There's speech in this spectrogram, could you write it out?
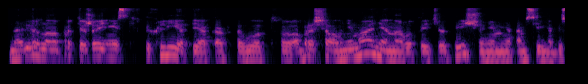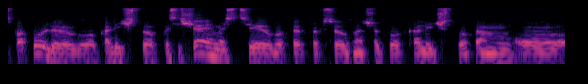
наверное, на протяжении нескольких лет я как-то вот обращал внимание на вот эти вот вещи, они меня там сильно беспокоили, количество посещаемости, вот это все, значит, вот количество там э,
